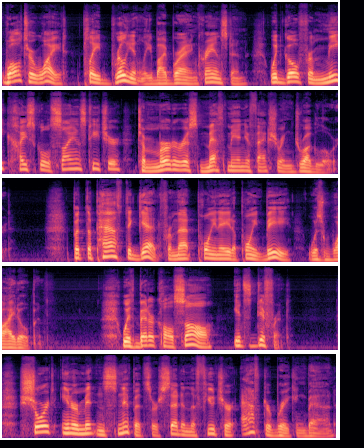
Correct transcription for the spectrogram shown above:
Walter White, played brilliantly by Bryan Cranston, would go from meek high school science teacher to murderous meth manufacturing drug lord. But the path to get from that point A to point B was wide open. With Better Call Saul, it's different. Short, intermittent snippets are set in the future after Breaking Bad,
